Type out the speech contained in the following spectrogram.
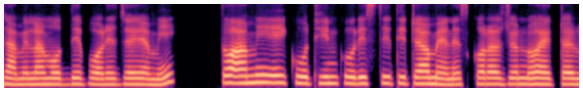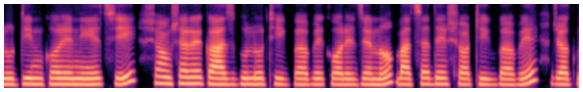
ঝামেলার মধ্যে পড়ে যাই আমি। তো আমি এই কঠিন পরিস্থিতিটা ম্যানেজ করার জন্য একটা রুটিন করে নিয়েছি। সংসারের কাজগুলো ঠিকভাবে করে যেন বাচ্চাদের সঠিকভাবে যত্ন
